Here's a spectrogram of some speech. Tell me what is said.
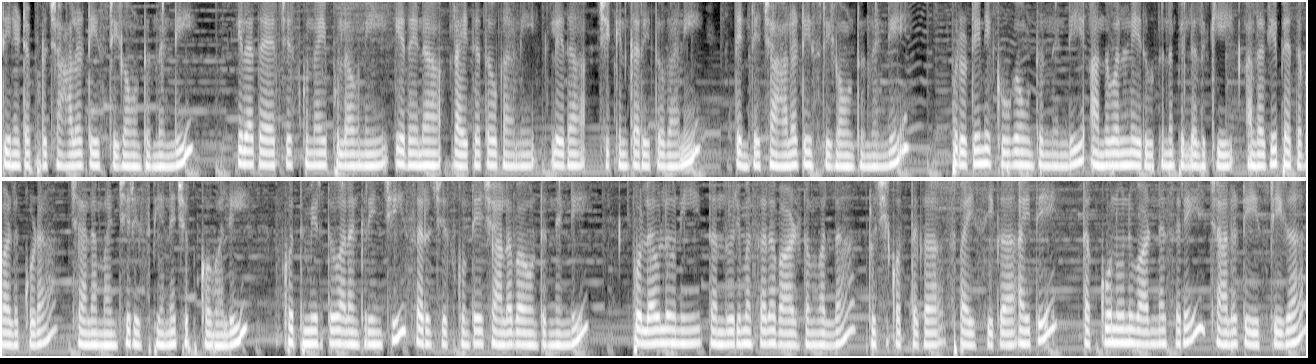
తినేటప్పుడు చాలా టేస్టీగా ఉంటుందండి. ఇలా తయారు చేసుకున్న ఈ పులావ్ని ఏదైనా రైతాతో కానీ లేదా చికెన్ కర్రీతో కానీ తింటే చాలా టేస్టీగా ఉంటుందండి. ప్రోటీన్ ఎక్కువగా ఉంటుందండి. అందువలన ఎదుగుతున్న పిల్లలకి అలాగే పెద్దవాళ్ళకి కూడా చాలా మంచి రెసిపీ అనే చెప్పుకోవాలి. కొత్తిమీరతో అలంకరించి సర్వ్ చేసుకుంటే చాలా బాగుంటుందండి. పులావ్లోని తందూరి మసాలా వాడటం వల్ల రుచి కొత్తగా స్పైసీగా అయితే తక్కువ నూనె వాడినా సరే చాలా టేస్టీగా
